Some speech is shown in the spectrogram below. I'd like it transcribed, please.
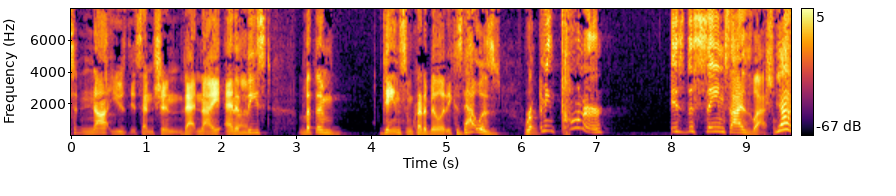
to not use the Ascension that night and at least let them gain some credibility because that was. I mean, Konnor is the same size as Lashley. Yeah.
